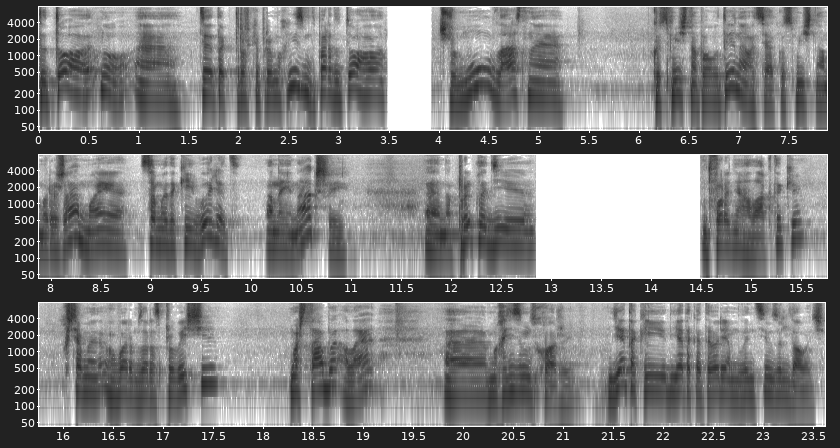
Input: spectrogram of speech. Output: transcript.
до того, ну, е, це так трошки про механізм, тепер до того, чому, власне, космічна павутина, оця космічна мережа, має саме такий вигляд, а не інакший. Е, на прикладі утворення галактики. Хоча ми говоримо зараз про вищі масштаби, але е, механізм схожий. Є такий, є така теорія млинців Зельдовича.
